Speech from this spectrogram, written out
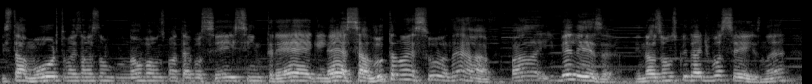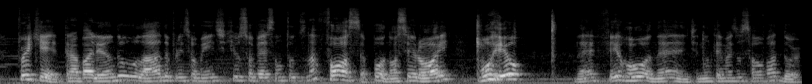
está morto, mas nós não, não vamos matar vocês, se entreguem. É, essa luta não é sua, né, Rafa? Fala e beleza. E nós vamos cuidar de vocês, né? Por quê? Trabalhando o lado, principalmente, que os soviéticos estão todos na fossa. Pô, nosso herói morreu, né? Ferrou, né? A gente não tem mais o Salvador.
